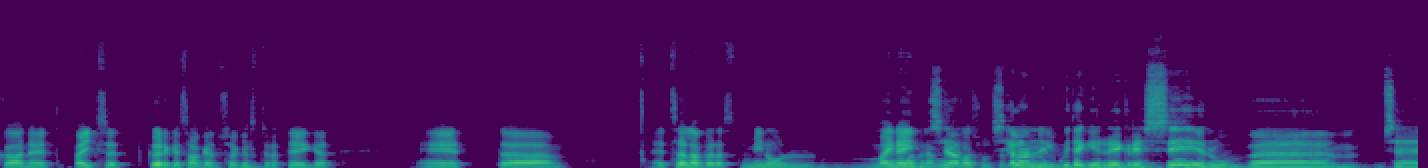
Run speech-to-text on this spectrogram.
ka need väiksed kõrge sagedusega mm. strateegiad. et äh, et sellepärast minul, ma ei näinud nagu seal, kasu. seal on neil kuidagi regresseeruv äh, see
